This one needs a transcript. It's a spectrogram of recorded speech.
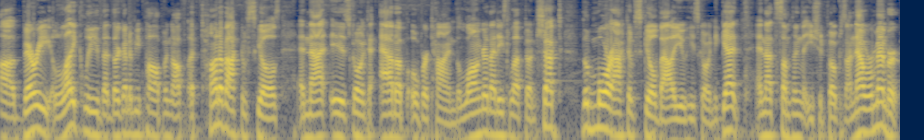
uh, very likely that they're going to be popping off a ton of active skills and that is going to add up over time. The longer that he's left unchecked the more active skill value he's going to get and that's something that you should focus on. Now remember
